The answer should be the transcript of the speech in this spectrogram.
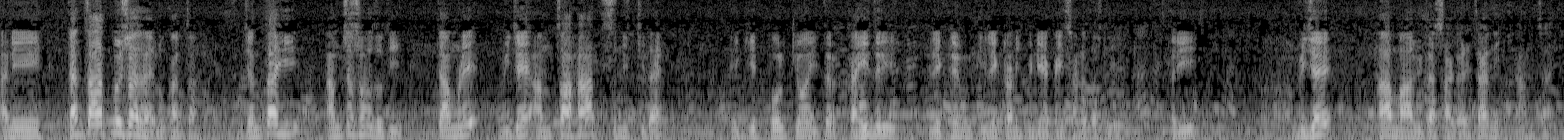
आणि त्यांचा आत्मविश्वास आहे लोकांचा. जनता ही आमच्यासोबत होती. त्यामुळे विजय आमचा हाच निश्चित आहे. एक्झिट पोल किंवा इतर काही जरी इलेक्ट्रॉन इलेक्ट्रॉनिक मीडिया काही सांगत असली तरी विजय हा महाविकास आघाडीचा आणि आमचा आहे.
